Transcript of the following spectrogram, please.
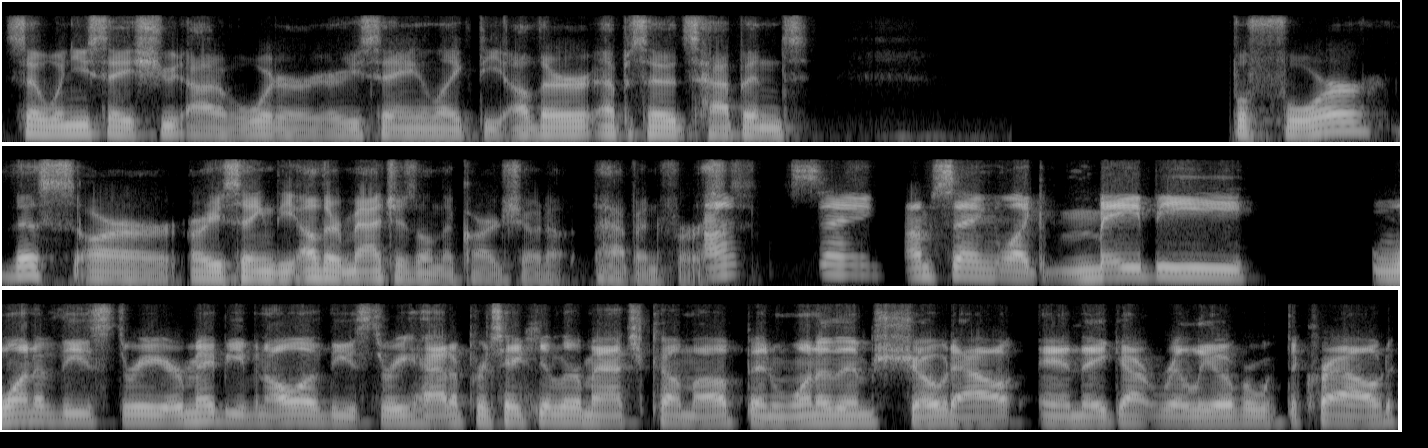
So when you say shoot out of order, are you saying like the other episodes happened before this, or are you saying the other matches on the card showed up happened first? I'm saying I'm saying like maybe one of these three, or maybe even all of these three, had a particular match come up, and one of them showed out, and they got really over with the crowd,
